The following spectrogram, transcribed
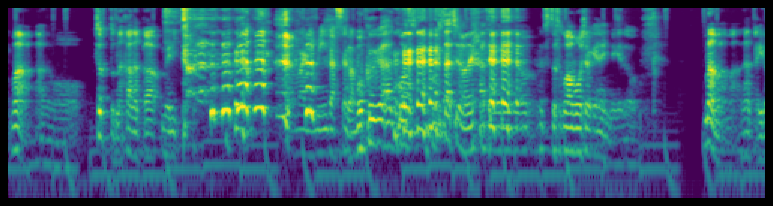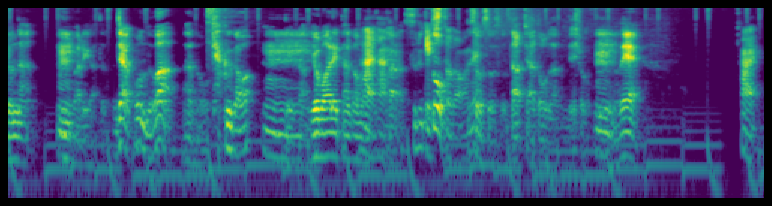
んまあ、あの、ちょっとなかなかメリットうん あまり見出せなかった。僕がこう、僕たちのね、家庭だけど、ちょっとそこは申し訳ないんだけど、まあまあまあ、なんかいろんな、いい悪いがあった。じゃあ今度は、あの、客側うんっていうか、呼ばれた側はいはいからすると、ゲスト側ねそうそうそう、だじゃあどうなんでしょうっていうので、はい。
